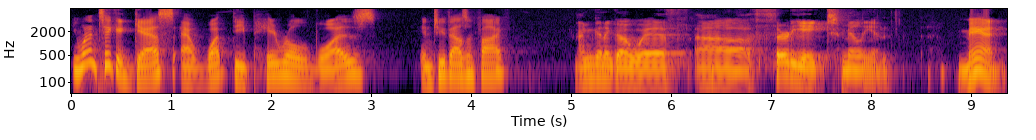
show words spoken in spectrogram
you want to take a guess at what the payroll was in 2005? I'm gonna go with uh, 38 million. Man,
